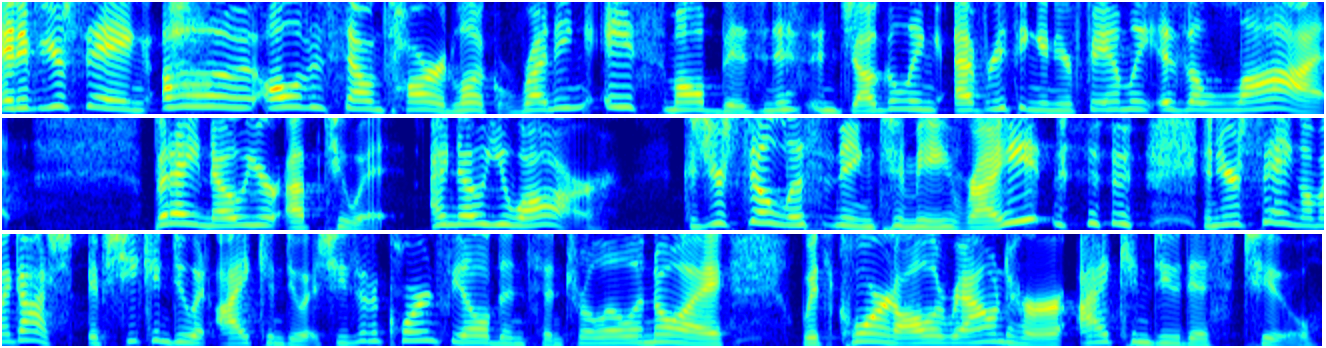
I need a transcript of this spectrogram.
And if you're saying, "Oh, all of this sounds hard." Look, running a small business and juggling everything in your family is a lot. But I know you're up to it. I know you are because you're still listening to me, right? and you're saying, oh my gosh, if she can do it, I can do it. She's in a cornfield in central Illinois with corn all around her. I can do this too.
